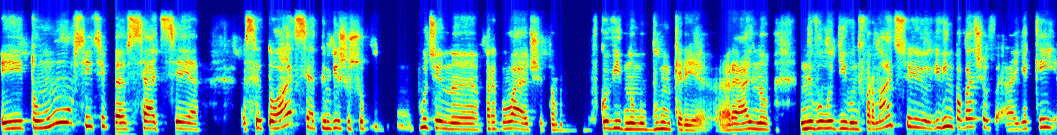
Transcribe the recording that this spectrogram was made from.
і тому всі ці вся ця ситуація, тим більше, що Путін, е, перебуваючи там в ковідному бункері, реально не володів інформацією, і він побачив, е, який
